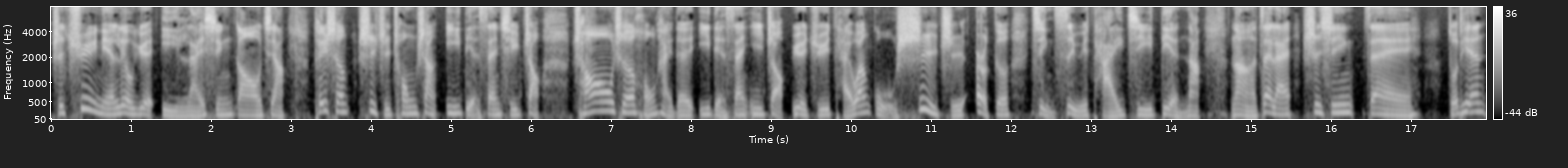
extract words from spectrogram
是去年六月以来新高价，推升市值冲上一点三七兆，超车红海的一点三一兆，跃居台湾股市值二哥，仅次于台积电呐。那再来是。在昨天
